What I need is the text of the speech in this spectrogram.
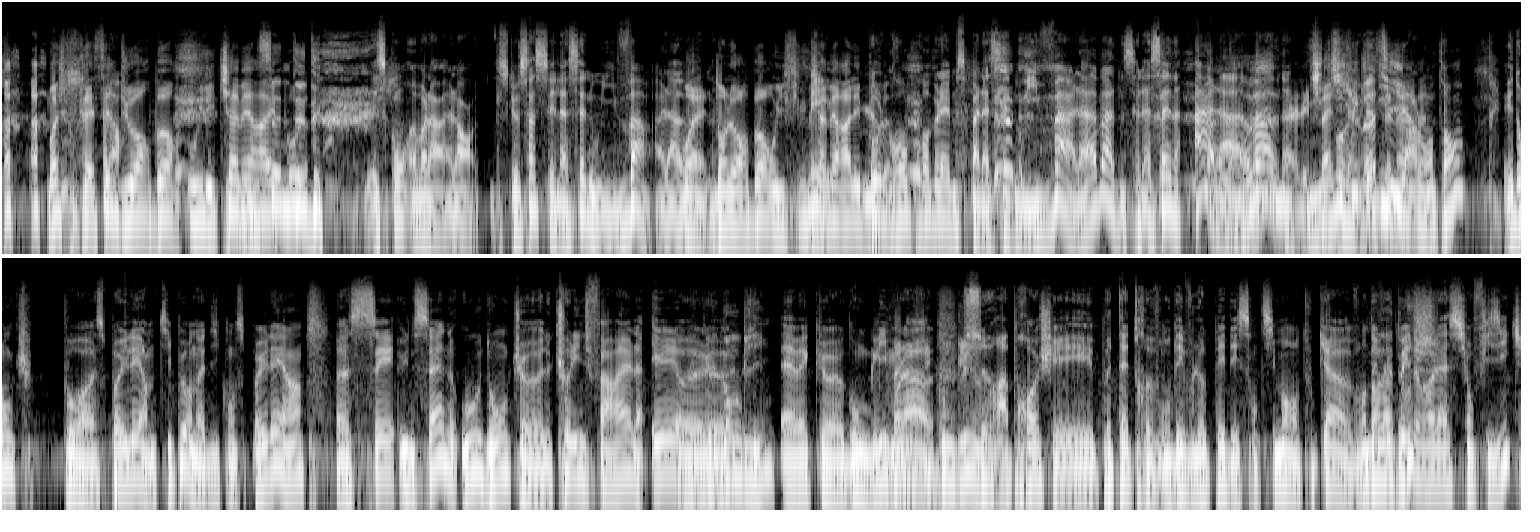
moi, je trouve que la scène Alors. du hors-bord où il est caméra Une scène épaule. de deux. Est-ce qu'on voilà alors parce que ça c'est la scène où il va à la Ouais, Havane. dans le hors-bord où il filme Mais caméra à le l'épaule. gros problème, c'est pas la scène où il va à la Havane, c'est la scène à la Havane. Elle est magnifique, à hyper longtemps. Et donc, pour euh, spoiler un petit peu, on a dit qu'on spoilait, hein, euh, c'est une scène où donc euh, Colin Farrell et Avec euh, Gangly. avec euh, Gongli, voilà, Gongli, se hein. rapprochent et peut-être vont développer des sentiments, en tout cas vont Dans développer une relation physique.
